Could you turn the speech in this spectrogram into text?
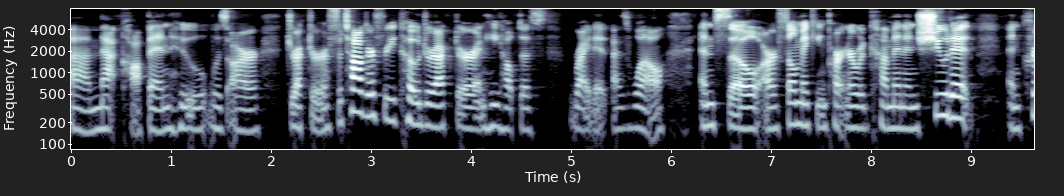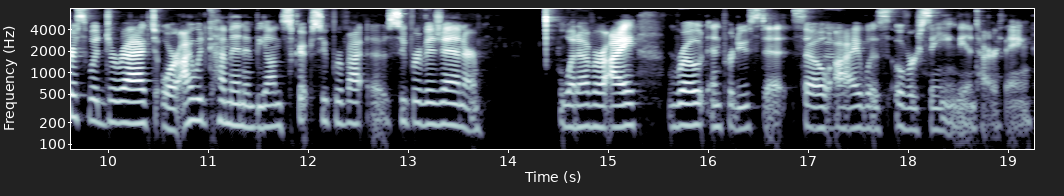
Um, Matt Coppin, who was our director of photography, co director, and he helped us write it as well. And so our filmmaking partner would come in and shoot it, and Chris would direct, or I would come in and be on script supervi- uh, supervision or whatever. I wrote and produced it. So Okay. I was overseeing the entire thing.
